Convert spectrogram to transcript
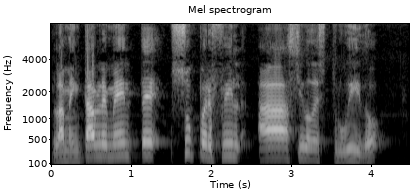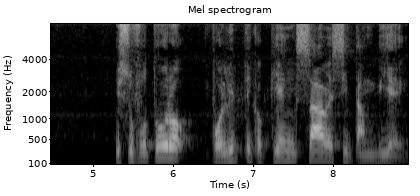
Lamentablemente su perfil ha sido destruido y su futuro político, quién sabe si también.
